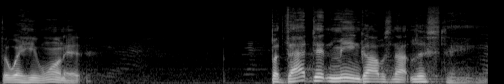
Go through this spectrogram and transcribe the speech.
the way he wanted, but that didn't mean God was not listening.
